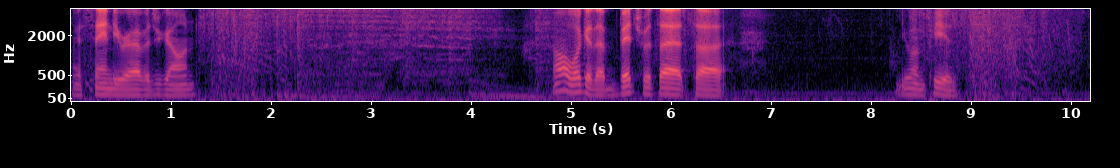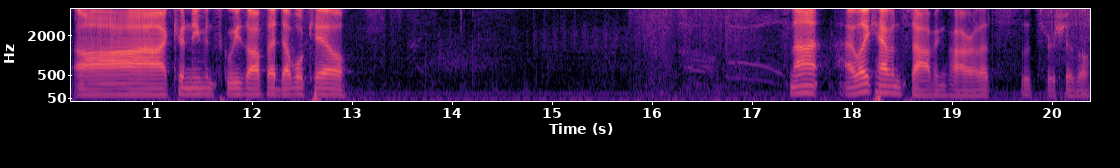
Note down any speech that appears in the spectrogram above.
My Sandy Ravage going. Oh, look at that bitch with that uh, UMP is. Ah, I couldn't even squeeze off that double kill. It's not. I like having stopping power. That's that's for shizzle.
